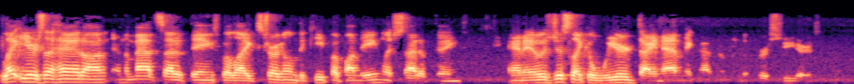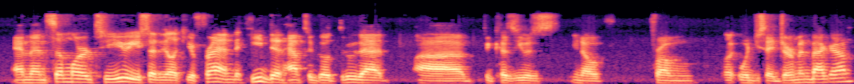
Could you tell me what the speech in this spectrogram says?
light years ahead on, on the math side of things, but like struggling to keep up on the English side of things. And it was just like a weird dynamic I remember the first few years. And then similar to you, you said like your friend, he didn't have to go through that uh, because he was, you know, from what would you say, German background?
